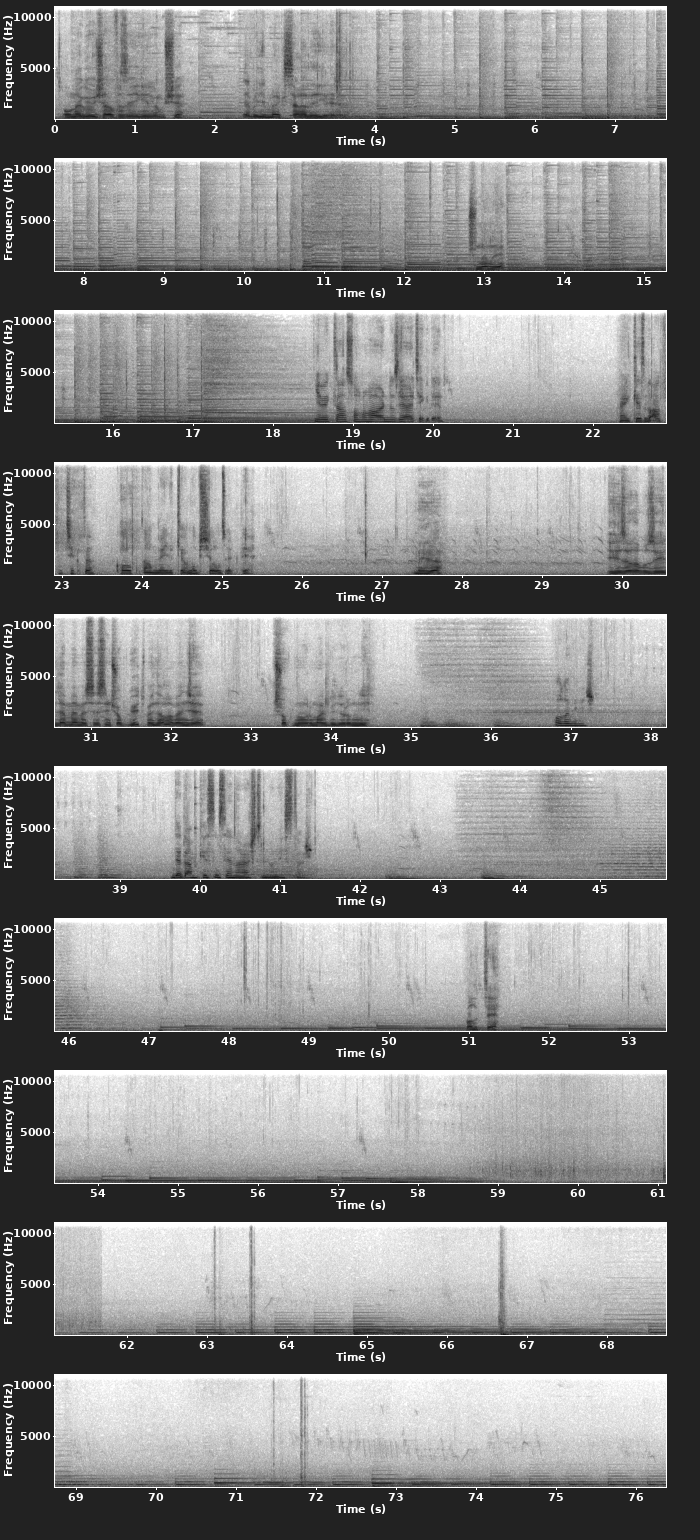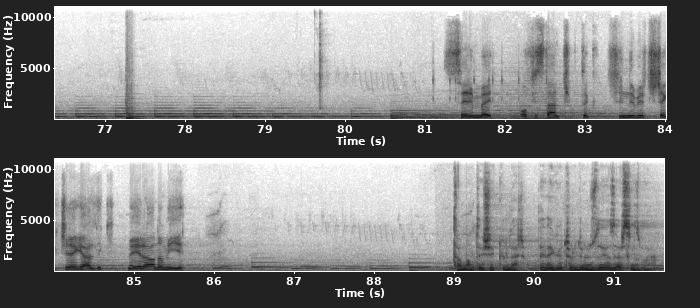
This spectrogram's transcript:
Omega 3 hafızaya geliyormuş ya. Ne bileyim belki sana da iyi gelir. Şundan ne? Yemekten sonra Harun'u ziyarete gidelim. Herkesin aklı çıktı. Korktan belli ki ona bir şey olacak diye. Meyra. Eliza da bu zehirlenme meselesini çok büyütmedi ama bence çok normal bir durum değil. Olabilir. Dedem kesin senin araştırmanı ister. বলছে। Selim Bey, ofisten çıktık. Şimdi bir çiçekçiye geldik. Meyra Hanım iyi. Tamam teşekkürler. Eve götürdüğünüzde yazarsınız bana.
